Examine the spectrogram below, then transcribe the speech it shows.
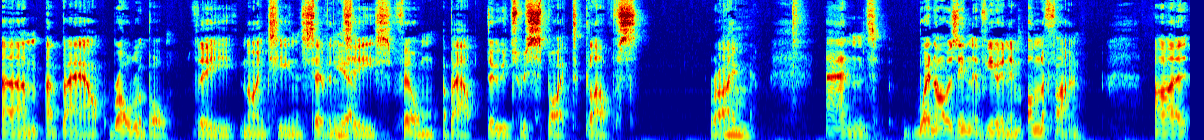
um, about Rollerball, the 1970s film about dudes with spiked gloves, right? And when I was interviewing him on the phone, I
